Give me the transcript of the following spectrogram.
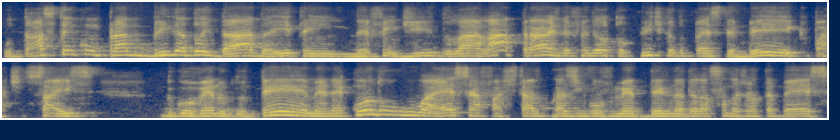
O Tasso tem comprado briga doidada aí, tem defendido lá, lá atrás, defendeu a autocrítica do PSDB, que o partido saísse do governo do Temer, né? Quando o AS é afastado por causa do envolvimento dele na delação da JBS,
